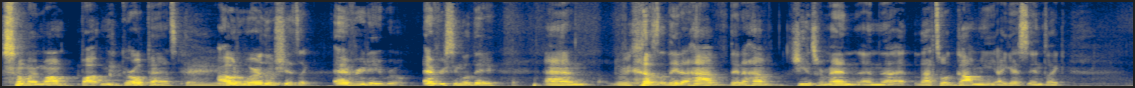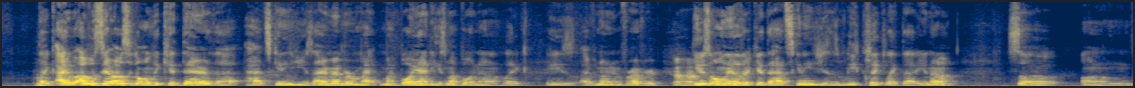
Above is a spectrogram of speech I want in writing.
So my mom bought me girl pants. Dang. I would wear those shits like every day, bro, every single day, and because they didn't have they didn't have jeans for men, and that that's what got me, I guess, into like. Like I, I was there. I was the only kid there that had skinny jeans. I remember my, my boy Andy. He's my boy now. Like he's I've known him forever. Uh-huh. He was the only other kid that had skinny jeans. and We clicked like that, you know. So um,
